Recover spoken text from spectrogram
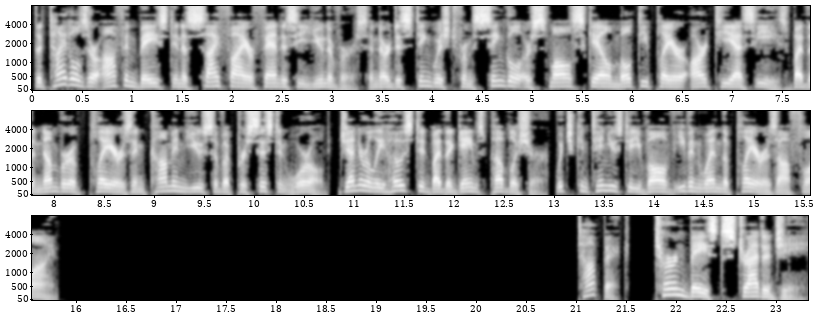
The titles are often based in a sci-fi or fantasy universe and are distinguished from single or small-scale multiplayer RTSEs by the number of players and common use of a persistent world, generally hosted by the game's publisher, which continues to evolve even when the player is offline. Turn-based strategy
